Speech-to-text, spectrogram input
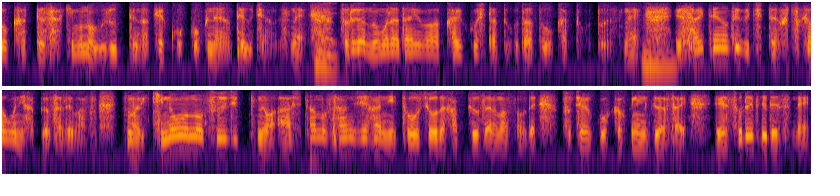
を買って先物を売るっていうのは結構国内の手口なんですね、はい、それが野村大は開口したってことはどうかってことですね、うん、え最低の手口って2日後に発表されます、つまり昨日の数字っていうのは、明日の3時半に東証で発表されますので、そちらをご確認ください。えー、それでですね、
